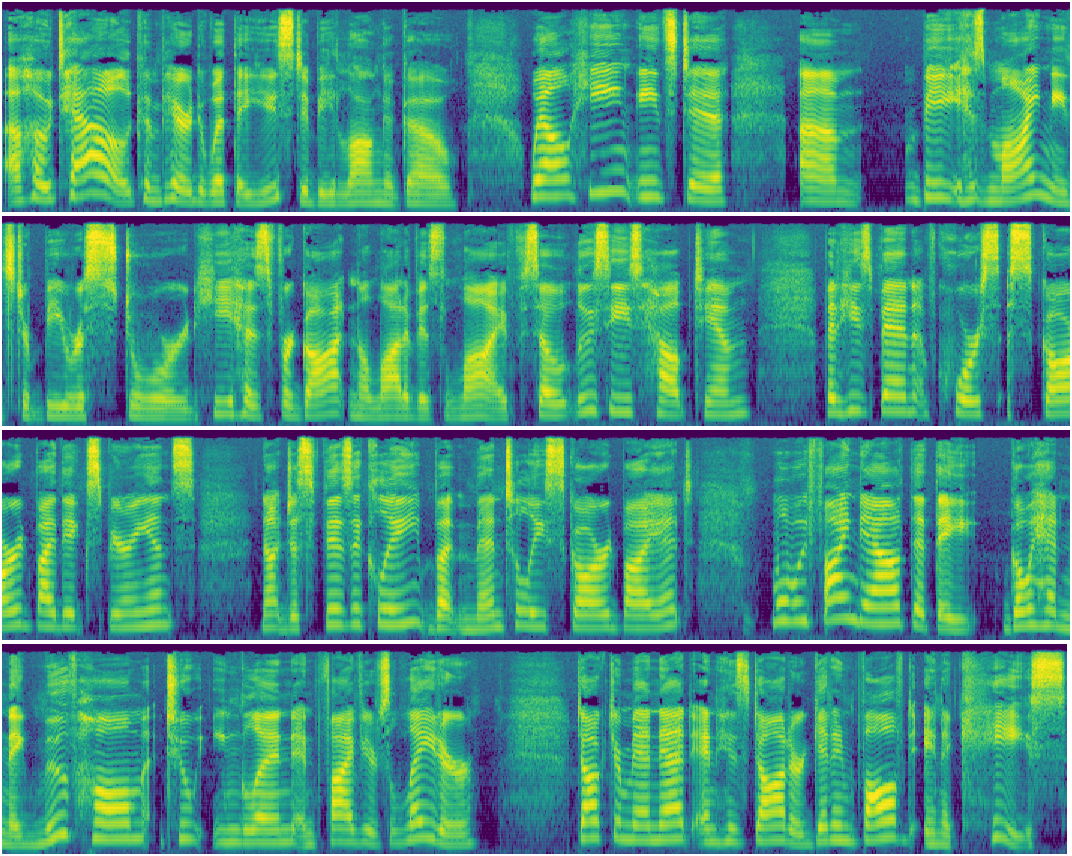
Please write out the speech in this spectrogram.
a hotel compared to what they used to be long ago. Well, he needs to um, be his mind needs to be restored. He has forgotten a lot of his life. So Lucy's helped him, but he's been of course scarred by the experience, not just physically, but mentally scarred by it. Well, we find out that they go ahead and they move home to England and 5 years later, Dr. Manette and his daughter get involved in a case.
